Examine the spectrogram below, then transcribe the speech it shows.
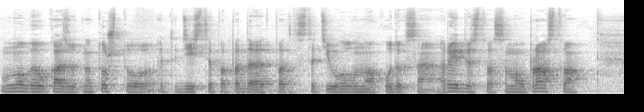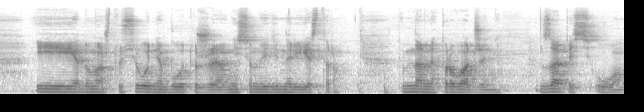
Многое указывает на то, что это действия попадают под статьи Уголовного кодекса рейдерства, самоуправства. И я думаю, что сегодня будет уже внесен в единый реестр криминальных проваджений запись о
